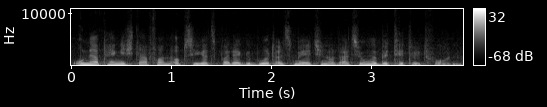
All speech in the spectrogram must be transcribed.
Unabhängig davon, ob sie jetzt bei der Geburt als Mädchen oder als Junge betitelt wurden.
